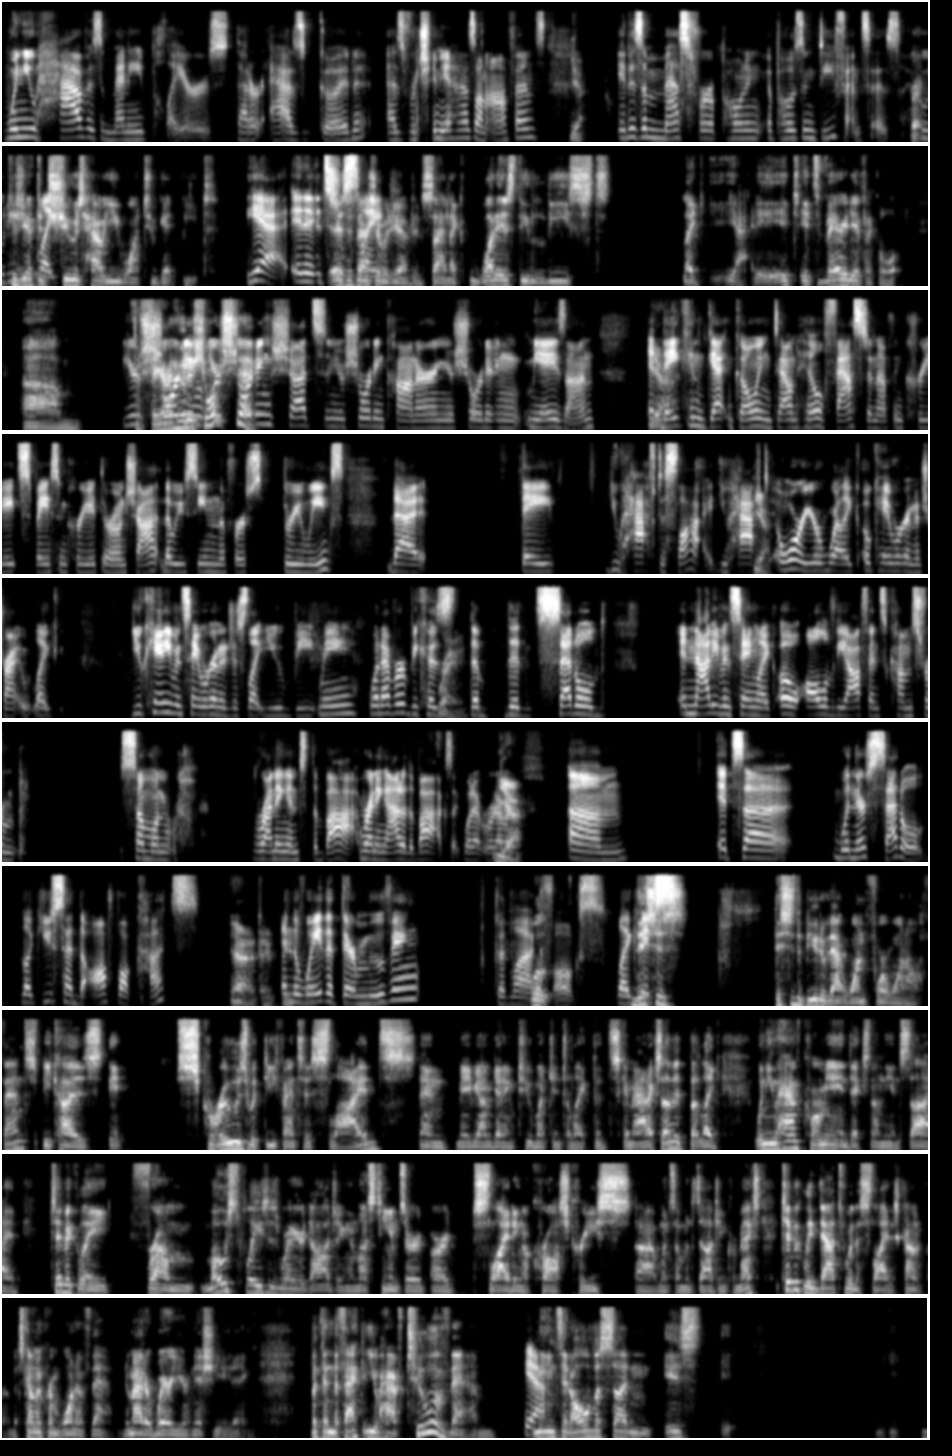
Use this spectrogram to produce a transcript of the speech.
when you have as many players that are as good as Virginia has on offense, yeah, it is a mess for opposing opposing defenses. Right, because you, you, have to like, choose how you want to get beat. Yeah, and it's, it's essentially like, what you have to decide. Like, what is the least like yeah, it, it's very difficult. Um, you're shorting, short you're shorting Schutz and you're shorting Connor and you're shorting Miezan, and yeah. they can get going downhill fast enough and create space and create their own shot that we've seen in the first three weeks. That they, you have to slide. You have yeah. to, or you're like, okay, we're gonna try. Like, you can't even say we're gonna just let you beat me, whatever, because right. the the settled and not even saying like, oh, all of the offense comes from someone running into the box, running out of the box, like whatever, whatever. Yeah. Um, it's uh when they're settled, like you said, the off ball cuts. Yeah, and the way that they're moving. Good luck, well, folks. Like this is this is the beauty of that one four one offense because it screws with defensive slides and maybe i'm getting too much into like the schematics of it but like when you have cormier and dixon on the inside typically from most places where you're dodging unless teams are are sliding across crease uh, when someone's dodging from x typically that's where the slide is coming from. It's coming from one of them no matter where you're initiating. But then the fact that you have two of them yeah. means that all of a sudden is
